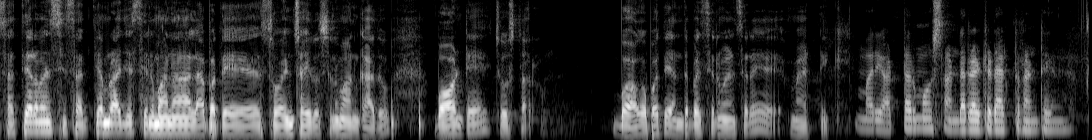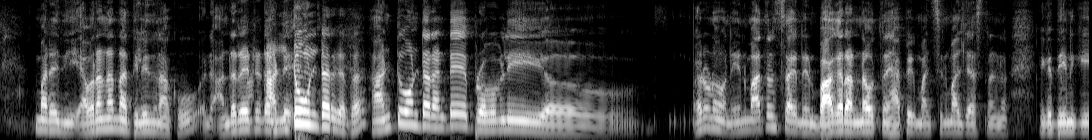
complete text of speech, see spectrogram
సత్యరమణ సత్యం రాజేష్ సినిమానా లేకపోతే సోయిన్ హీరో సినిమా అని కాదు. బాగుంటే చూస్తారు. బాగోకపోతే ఎంత పెద్ద సినిమా అయినా సరే మ్యాట్నిక్ మరి అట్టర్ మోస్ట్ అండర్ రేటెడ్ యాక్టర్ అంటే? మరి అది ఎవరన్నారు నాకు తెలియదు నాకు. అండర్ రేటెడ్ అంటూ ఉంటారు కదా. అంటూ ఉంటారంటే ప్రాబబ్లీ అరుణో నేను మాత్రం సార్ నేను బాగా రన్ అవుతున్నాను. హ్యాపీగా మంచి సినిమాలు చేస్తున్నాను. ఇంకా దీనికి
